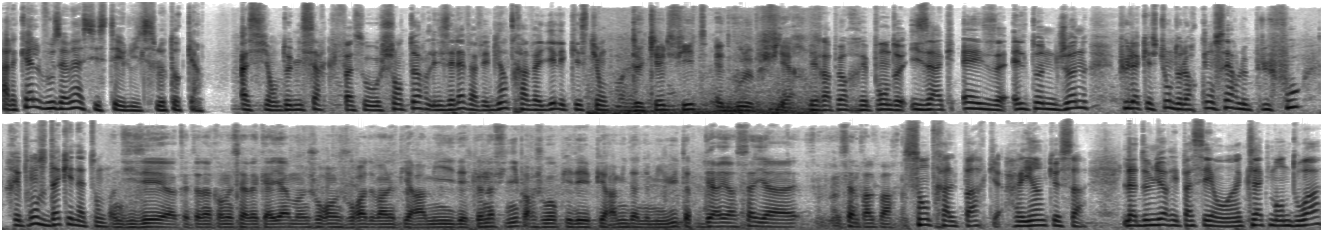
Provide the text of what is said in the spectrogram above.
à laquelle vous avez assisté, Ulysse Le Toquin. Assis en demi-cercle face aux chanteurs, les élèves avaient bien travaillé les questions. De quel feat êtes-vous le plus fier? Les rappeurs répondent Isaac Hayes, Elton John, puis la question de leur concert le plus fou, réponse d'Akhenaton. On disait, euh, quand on a commencé avec Ayam, un jour on jouera devant les pyramides, et puis on a fini par jouer au pied des pyramides en 2008. Derrière ça, il y a Central Park. Central Park, rien que ça. La demi-heure est passée en un claquement de doigts.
